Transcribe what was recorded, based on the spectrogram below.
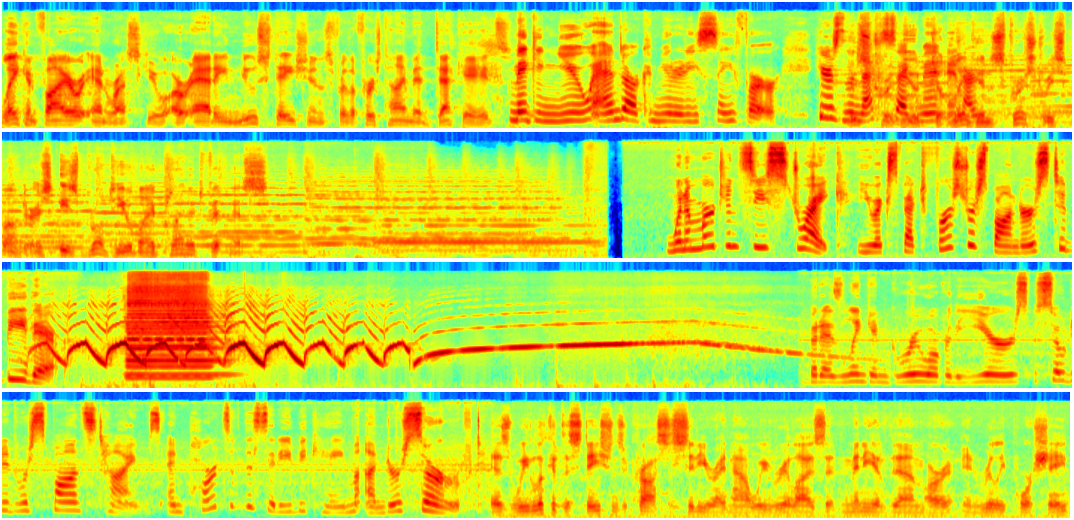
Lincoln Fire and Rescue are adding new stations for the first time in decades. Making you and our community safer. Here's the this next tribute segment to in our Lincoln's first responders is brought to you by Planet Fitness. When emergencies strike, you expect first responders to be there. But as Lincoln grew over the years, so did response times, and parts of the city became underserved. As we look at the stations across the city right now, we realize that many of them are in really poor shape.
